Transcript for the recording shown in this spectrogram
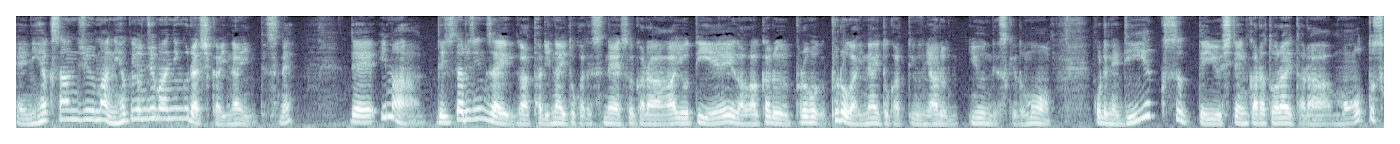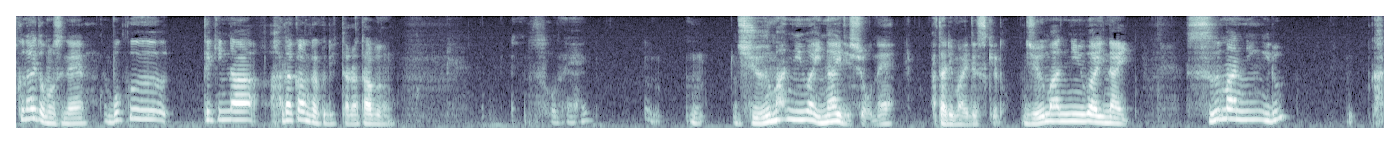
230万、240万人ぐらいしかいないんですね。で、今、デジタル人材が足りないとかですね、それから IoT、AA がわかるプロプロがいないとかっていうふうにある、言うんですけども、これね、DX っていう視点から捉えたら、もっと少ないと思うんですね。僕的な肌感覚で言ったら多分、そうね、10万人はいないでしょうね。当たり前ですけど。10万人はいない。数万人いるか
